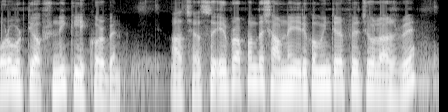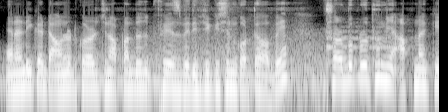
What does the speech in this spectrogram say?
পরবর্তী অপশনে ক্লিক করবেন। আচ্ছা সো এরপর আপনাদের সামনে এরকম ইন্টারফেস চলে আসবে। এনআইডি কার্ড ডাউনলোড করার জন্য আপনাদের ফেস ভেরিফিকেশন করতে হবে। সর্বপ্রথমে আপনাকে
